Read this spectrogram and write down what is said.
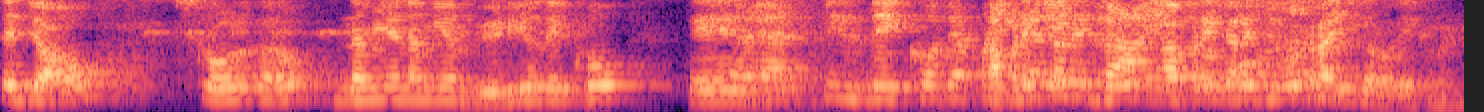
ਤੇ ਜਾਓ ਸਕਰੋਲ ਕਰੋ ਨਵੀਆਂ ਨਵੀਆਂ ਵੀਡੀਓ ਦੇਖੋ ਤੇ ਰੈਸਪੀਜ਼ ਦੇਖੋ ਤੇ ਆਪਣੇ ਘਰੇ ਜਰੂਰ ਆਪਣੇ ਘਰੇ। ਜਰੂਰ ਟਰਾਈ ਕਰੋ ਇੱਕ ਮਿੰਟ।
